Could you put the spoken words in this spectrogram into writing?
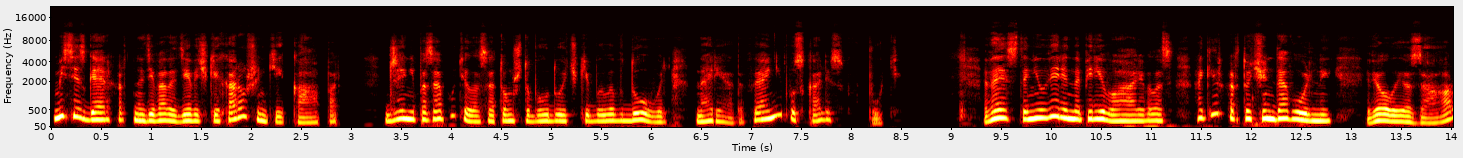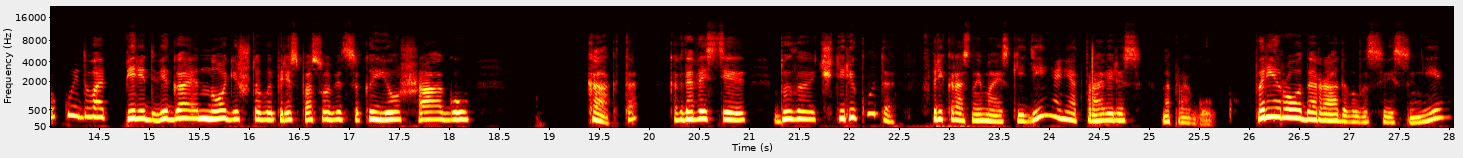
Миссис Герхард надевала девочке хорошенький капор. Дженни позаботилась о том, чтобы у дочки было вдоволь нарядов, и они пускались в путь. Веста неуверенно переваривалась, а Герхард, очень довольный, вел ее за руку, едва передвигая ноги, чтобы приспособиться к ее шагу. Как-то, когда Весте было четыре года, в прекрасный майский день они отправились на прогулку. Природа радовалась весне,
